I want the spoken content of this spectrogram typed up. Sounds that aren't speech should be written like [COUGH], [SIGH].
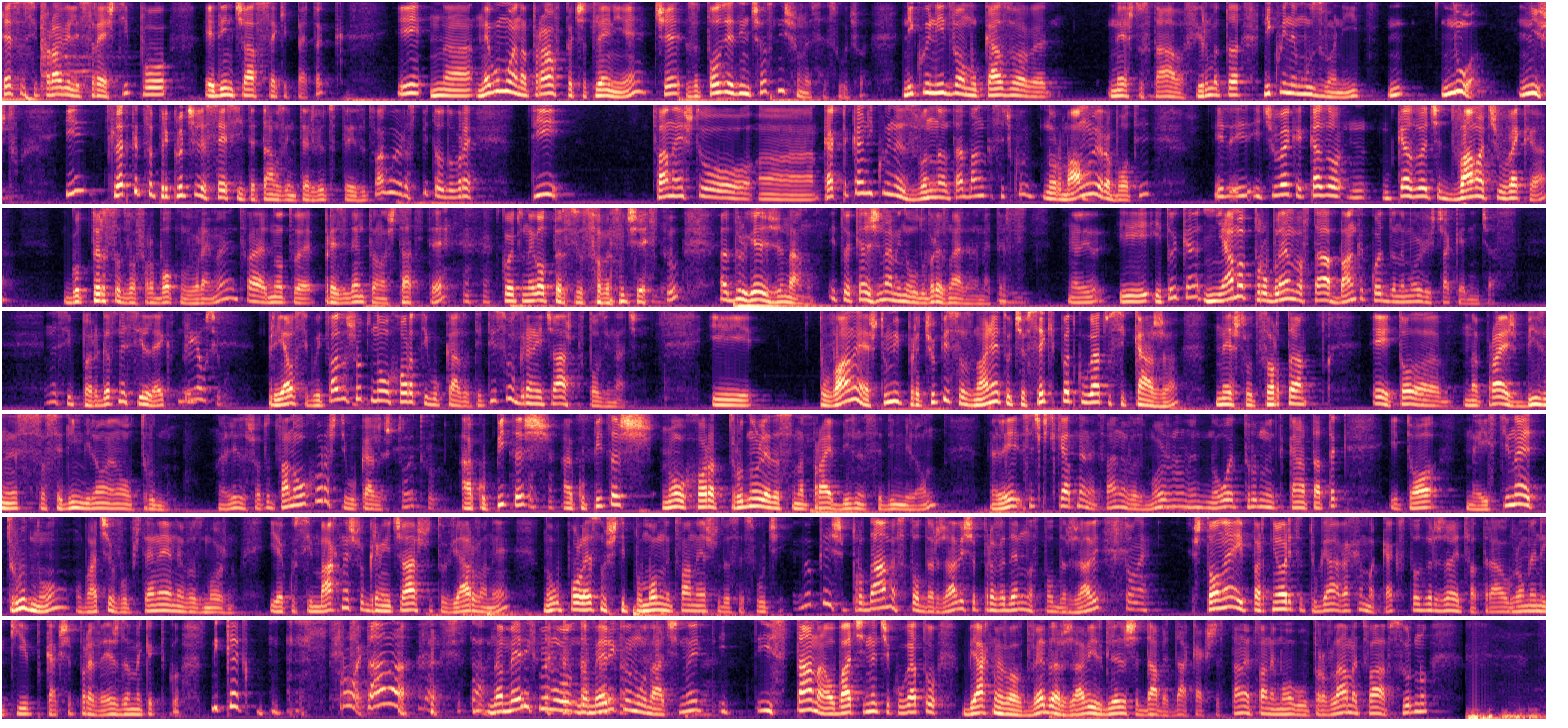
те са си правили срещи по един час всеки петък и на него му е направил впечатление, че за този един час нищо не се случва. Никой не идва му казва, бе, нещо става във фирмата, никой не му звъни, нула, нищо. И след като са приключили сесиите там за интервютата и затова го е разпитал, добре, ти това нещо, а, как така никой не звънна, тази банка всичко нормално ли работи? И, и, и човек е казал, казва, че двама човека го търсят в работно време. Това е едното е президента на щатите, [LAUGHS] който не го търси особено често, а другия е жена му. И той каза, жена ми много добре знае да не ме търси. Нали? И, и той каза, няма проблем в тази банка, който да не може да изчака един час. Не си пъргав, не си лек. Приел си го. Приел си го. И това защото много хора ти го казват. И ти се ограничаваш по този начин. И това нещо ми пречупи съзнанието, че всеки път, когато си кажа нещо от сорта, ей, то да направиш бизнес с 1 милион е много трудно. Нали? Защото това много хора ще ти го кажат. Защо е трудно? Ако питаш, ако питаш много хора, трудно ли е да се направи бизнес с 1 милион, нали? всички ти казват, не, не, това е невъзможно, не, много е трудно и така нататък. И то наистина е трудно, обаче въобще не е невъзможно. И ако си махнеш ограничаващото вярване, много по-лесно ще ти помогне това нещо да се случи. Ами, окей, ще продаваме в 100 държави, ще преведем на 100 държави. Що не? Що не? И партньорите тогава бяха, ма как в 100 държави? Това трябва огромен екип, как ще превеждаме, как такова. Ми как? Прой. Стана. Да, ще стане. Намерихме му, намерихме му начина и, и, и стана. Обаче иначе, когато бяхме в две държави, изглеждаше, да бе, да, как ще стане, това не мога да го управляваме, това е абсурдно.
